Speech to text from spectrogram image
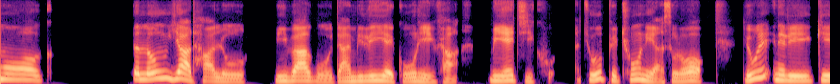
မော်တလုံးရထားလို့မိဘကိုဂမ်ဘီလီရဲ့ဂိုးတွေက PSG ကိုအကျိုးဖြစ်ထွန်းနေတာဆိုတော့လူဝင်အနေဒီကေ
